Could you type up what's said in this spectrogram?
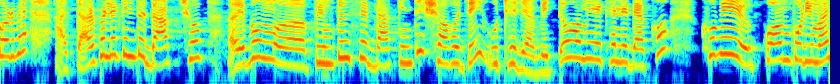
করবে, আর তার ফলে কিন্তু দাগ ছোপ এবং পিম্পলসের দাগ কিন্তু সহজেই উঠে যাবে। তো আমি এখানে দেখো, খুবই কম পরিমাণ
